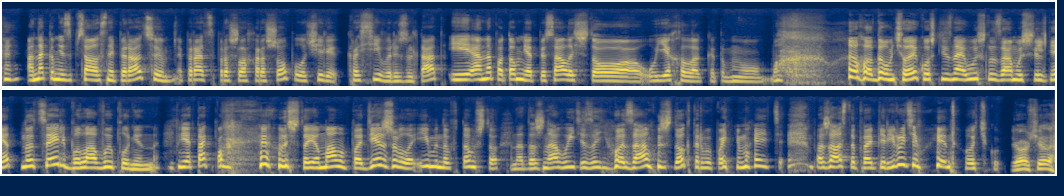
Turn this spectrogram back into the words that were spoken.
Она ко мне записалась на операцию. Операция прошла хорошо, получили красивый результат. И она потом мне отписалась, что уехала к этому молодому человеку, уж не знаю, вышла замуж или нет, но цель была выполнена. Мне так понравилось, что ее мама поддерживала именно в том, что она должна выйти за него замуж. Доктор, вы понимаете? Пожалуйста, прооперируйте мою дочку. Я вообще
